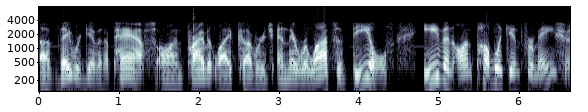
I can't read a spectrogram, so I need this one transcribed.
uh, they were given a pass on private life coverage, and there were lots of deals, even on public information,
